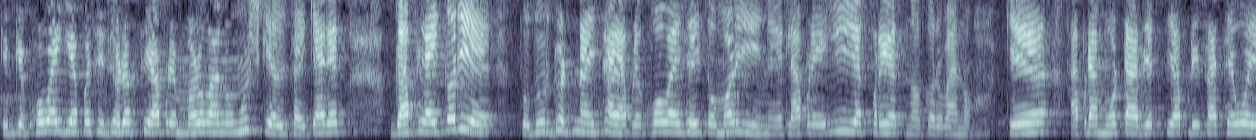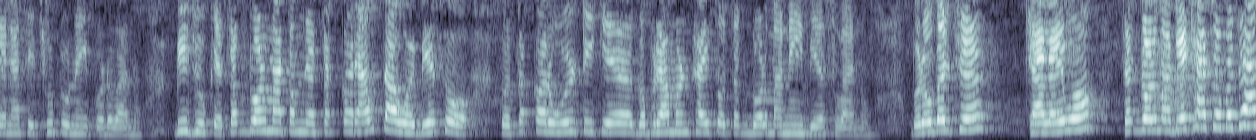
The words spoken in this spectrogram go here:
કેમ કે ખોવાઈ ગયા પછી ઝડપથી આપણે મળવાનું મુશ્કેલ થાય. ક્યારેક ગાફલાઈ કરીએ તો દુર્ઘટનાય થાય, આપણે ખોવાઈ જઈએ તો મળીએ નહીં. એટલે આપણે એ એક પ્રયત્ન કરવાનો કે આપણા મોટા વ્યક્તિ આપણી સાથે હોય, એનાથી છૂટું નહીં પડવાનું. બીજું કે ચકડોળમાં તમને ચક્કર આવતા હોય બેસો, તો ચક્કર ઉલટી કે ગભરામણ થાય તો ચકડોળમાં નહીં બેસવાનું. બરોબર છે? ખ્યાલ આવ્યો? ચકડોળમાં બેઠા છો બધા?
